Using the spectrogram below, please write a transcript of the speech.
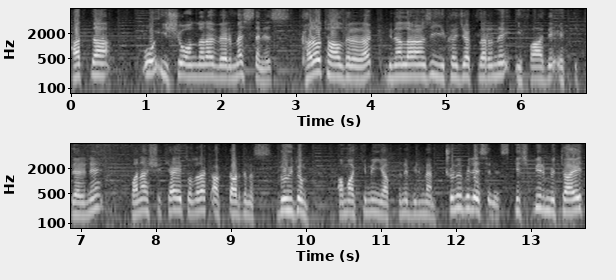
hatta o işi onlara vermezseniz karot aldırarak binalarınızı yıkacaklarını ifade ettiklerini bana şikayet olarak aktardınız. Duydum ama kimin yaptığını bilmem. Şunu bilesiniz, hiçbir müteahhit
